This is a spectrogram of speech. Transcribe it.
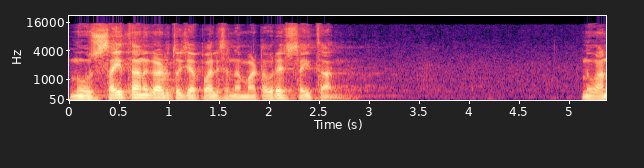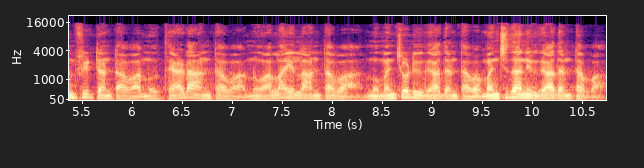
నువ్వు సైతాన్ గాడితో చెప్పాల్సిన మాట ఒరే సైతాన్ నువ్వు అన్ఫిట్ అంటావా? నువ్వు తేడా అంటావా? నువ్వు అలా ఇలా అంటావా? నువ్వు మంచోడివి కాదంటావా? మంచిదానివి కాదంటావా?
